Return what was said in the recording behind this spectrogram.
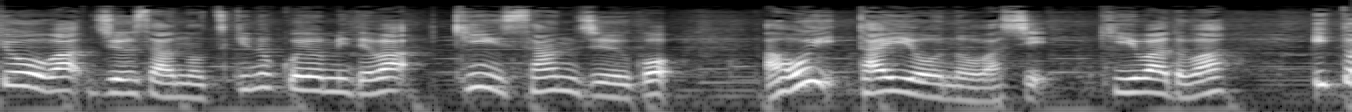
今日は13の月の暦では金35青い太陽の和紙。キーワードは意図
